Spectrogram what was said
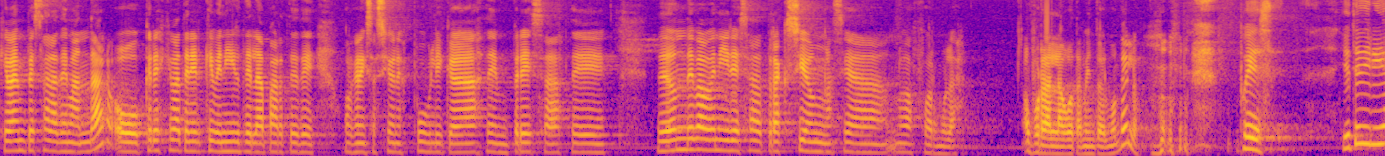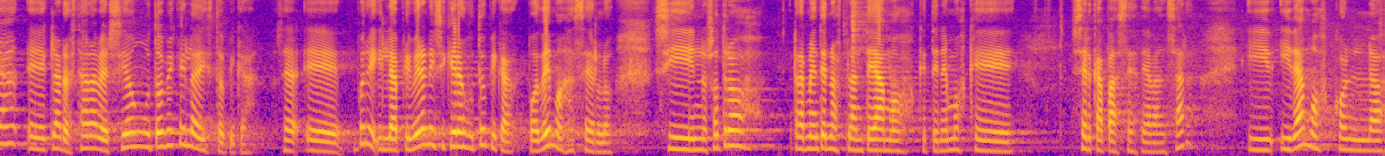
que va a empezar a demandar? ¿O crees que va a tener que venir de la parte de organizaciones públicas, de empresas? ¿De, de dónde va a venir esa atracción hacia nuevas fórmulas? o por el agotamiento del modelo. Pues yo te diría, eh, claro, está la versión utópica y la distópica. O sea, eh, bueno, y la primera ni siquiera es utópica, podemos hacerlo. Si nosotros realmente nos planteamos que tenemos que ser capaces de avanzar y, damos con los,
